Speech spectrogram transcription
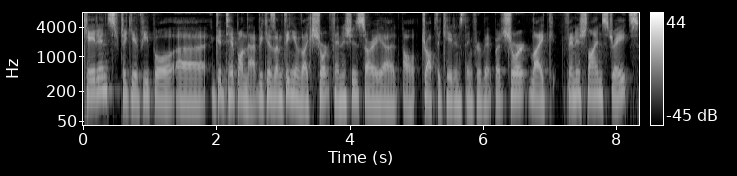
cadence, to give people uh, a good tip on that, because I'm thinking of like short finishes. Sorry, uh, I'll drop the cadence thing for a bit, but short, like finish line straights.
